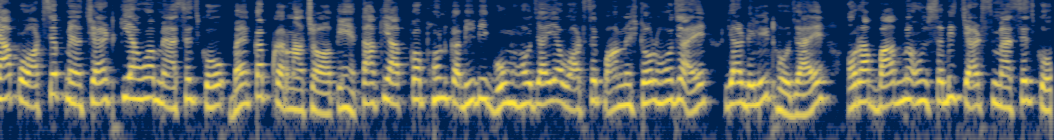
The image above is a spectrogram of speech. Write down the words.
क्या आप व्हाट्सएप में चैट किया हुआ मैसेज को बैकअप करना चाहते हैं ताकि आपका फ़ोन कभी भी गुम हो जाए या व्हाट्सएप अनइंस्टॉल हो जाए या डिलीट हो जाए और आप बाद में उन सभी चैट्स मैसेज को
